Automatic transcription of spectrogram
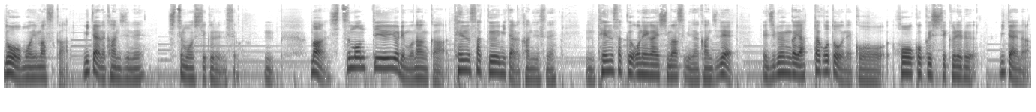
どう思いますか？みたいな感じでね質問してくるんですよ。うん、まあ質問っていうよりもなんか添削みたいな感じですね。うん、添削お願いしますみたいな感じで自分がやったことをねこう報告してくれるみたいな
